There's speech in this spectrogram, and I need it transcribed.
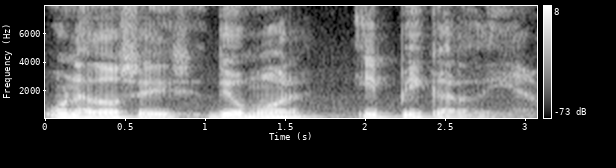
una dosis de humor y picardía.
